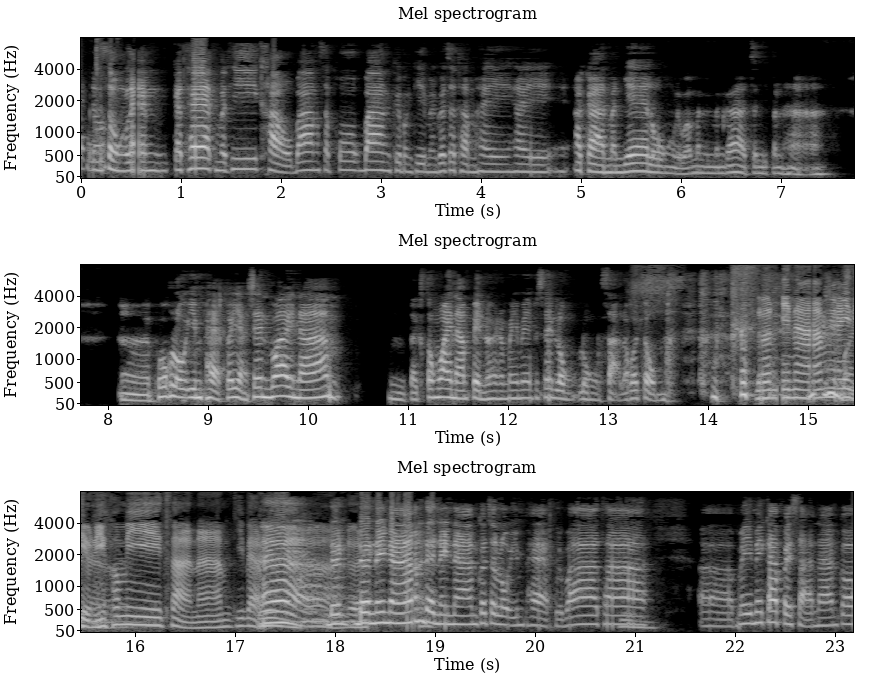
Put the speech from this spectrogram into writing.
กมันเนอะจะส่งแรงกระแทกมาที่เข่าบ้างสะโพกบ้าง คือบางทีมันก็จะทำให้ให้อาการมันแย่ลงหรือว่ามันมันก็อาจจะมีปัญหา เอ่อพวก low impact ก็อย่างเช่นว่ายน้ำอืมแต่ต้องว่ายน้ำเป็นด้วยนะไม่ไม่ไม่ใช่ลงลงสระแล้วก็จม เดินในน้ำไงว่ายน้ำเดี๋ยวนี้เขามีสระน้ำที่แบบอ่าออเดินเดินในน้ำเดินในน้ำก็จะ low impact หรือว่าถ้าอืมเอ่อ ไม่ไม่กล้าไปสระน้ำก็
